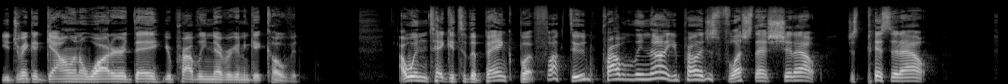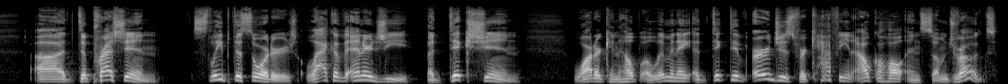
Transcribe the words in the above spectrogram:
You drink a gallon of water a day, you're probably never going to get COVID. I wouldn't take it to the bank, but fuck, dude, probably not. You probably just flush that shit out, just piss it out. Uh, depression, sleep disorders, lack of energy, addiction. Water can help eliminate addictive urges for caffeine, alcohol, and some drugs.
